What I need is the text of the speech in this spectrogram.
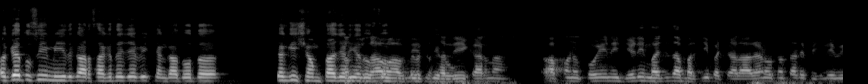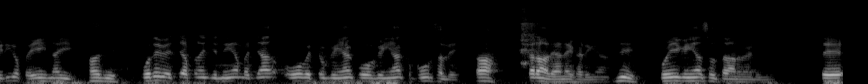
ਅੱਗੇ ਤੁਸੀਂ ਉਮੀਦ ਕਰ ਸਕਦੇ ਜੇ ਵੀ ਚੰਗਾ ਦੁੱਧ ਚੰਗੀ ਸ਼ਮਤਾ ਜਿਹੜੀ ਆ ਸਾਹਿਬ ਦੋਸਤੋ। ਤਸੱਲੀ ਕਰਨਾ ਆਪਾਂ ਨੂੰ ਕੋਈ ਨਹੀਂ ਜਿਹੜੀ ਮੱਝ ਦਾ ਮਰਜ਼ੀ ਬੱਚਾ ਲਾ ਲੈਣ ਉਦੋਂ ਤੁਹਾਡੇ ਪਿਛਲੀ ਵੀਡੀਓ ਪਈ ਸੀ ਨਾ ਜੀ। ਹਾਂਜੀ। ਉਹਦੇ ਵਿੱਚ ਆਪਣੇ ਜਿੰਨੀਆਂ ਮੱਝਾਂ ਉਹ ਵਿੱਚੋਂ ਗਈਆਂ ਕੋ ਗਈਆਂ ਕਪੂਰ ਥੱਲੇ ਆਹ। ਘਰਾਂ ਵਾਲਿਆਂ ਨੇ ਖੜੀਆਂ। ਜੀ। ਕੋਈ ਗਈਆਂ ਸੁਲਤਾਨਵਿੰਡ ਜੀ। ਤੇ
